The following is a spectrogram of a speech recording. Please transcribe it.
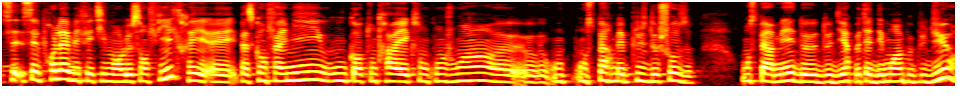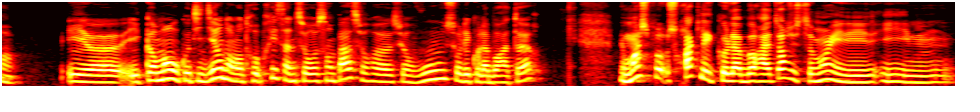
C'est c'est le problème, effectivement, le sans filtre, et, et- parce qu'en famille ou quand on travaille avec son conjoint, euh, on, on se permet plus de choses. On se permet de, de dire peut-être des mots un peu plus durs. Et, euh, et comment, au quotidien, dans l'entreprise, ça ne se ressent pas sur, euh, sur vous, sur les collaborateurs? Moi, je, crois que les collaborateurs, justement, je,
